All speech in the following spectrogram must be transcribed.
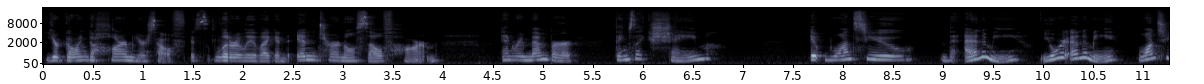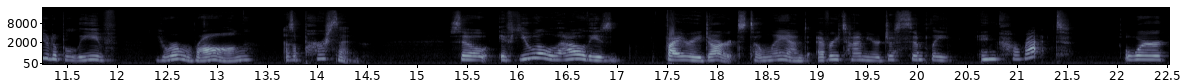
you're going to harm yourself. It's literally like an internal self harm. And remember, things like shame, it wants you, the enemy, your enemy, wants you to believe you're wrong as a person. So if you allow these fiery darts to land every time you're just simply incorrect or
